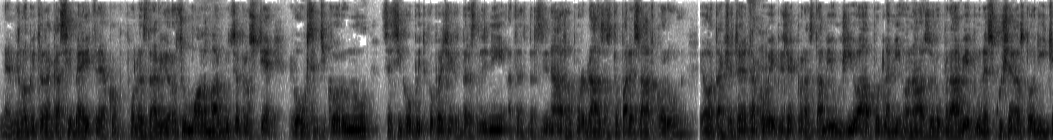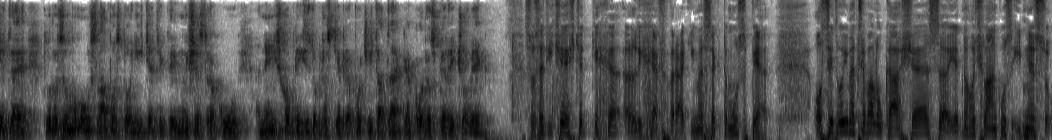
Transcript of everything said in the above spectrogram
nemělo by to tak asi být jako podle zdravého rozumu, ale má v ruce prostě 200 korunu, chce si koupit kopeček z brzliny a ten zbrzlinář ho prodá za 150 korun. Jo, takže to je takový, bych řekl, tam využívá podle mého názoru právě tu neskušenost toho dítěte, tu rozumovou slabost toho dítěte, který mu je 6 roků a není schopný si to prostě propočítat tak jako dospělý člověk. Co se týče ještě těch lichev, vrátíme se k tomu zpět. Ocitujeme třeba Lukáše z jednoho článku z iDnesu.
